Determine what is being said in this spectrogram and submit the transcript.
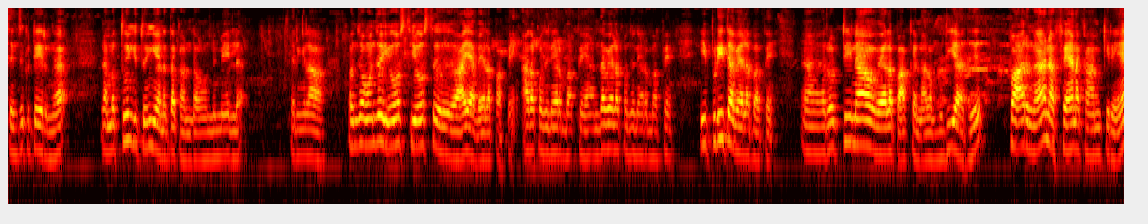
செஞ்சுக்கிட்டே இருங்க. நம்ம தூங்கி தூங்கி என்னத்தை கண்டோம்? ஒன்றுமே இல்லை. சரிங்களா? கொஞ்சம் கொஞ்சம் யோசித்து யோசித்து ஆயா வேலை பார்ப்பேன். அதை கொஞ்சம் நேரம் பார்ப்பேன். அந்த வேலை கொஞ்சம் நேரம் பார்ப்பேன். இப்படி தான் வேலை பார்ப்பேன். ரொட்டீனாக வேலை பார்க்க என்னால் முடியாது. பாருங்கள் நான் ஃபேனை காமிக்கிறேன்.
